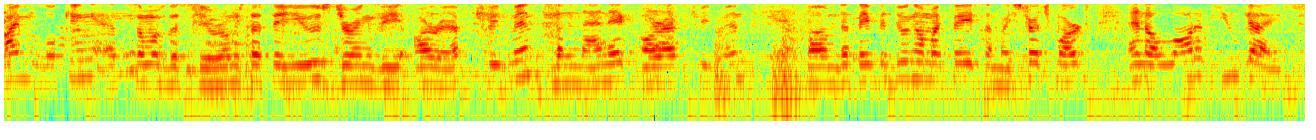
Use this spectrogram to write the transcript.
I'm looking at some of the serums that they use during the RF treatment, the Nanic RF treatment um, that they've been doing on my face and my stretch marks. And a lot of you guys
